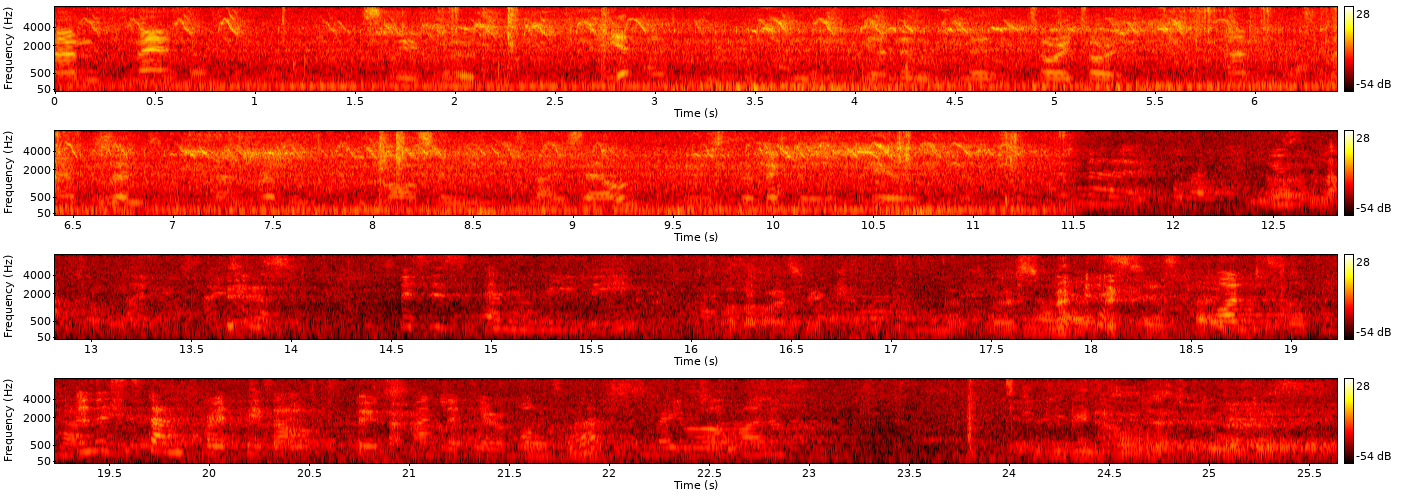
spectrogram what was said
um, may I, salute. Yeah, yeah, little, little, Tory, Tory. Um, may I present um, Reverend Martin Lizell, who is the vicar here. This is Emily Lee. Otherwise we can Wonderful to have. And this is Dan Fred, who's our food manager here at Wandsworth. Royal Have you been hard at it all day?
